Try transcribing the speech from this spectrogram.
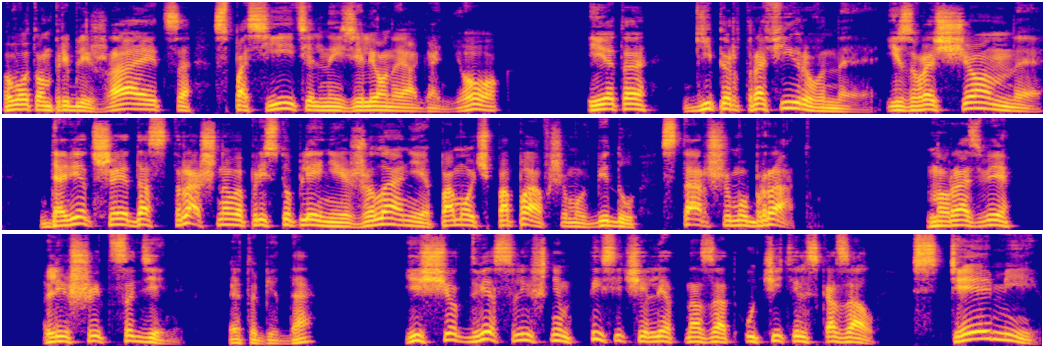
Вот он приближается, спасительный зеленый огонек. И это гипертрофированное, извращенное, доведшее до страшного преступления желание помочь попавшему в беду старшему брату. Но разве лишиться денег — это беда? Еще две с лишним тысячи лет назад учитель сказал «С теми,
